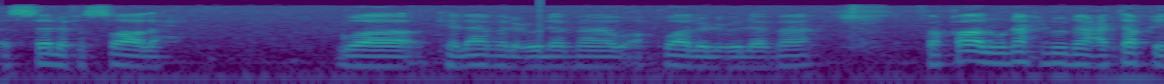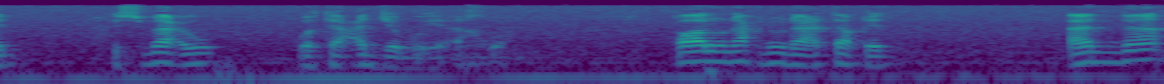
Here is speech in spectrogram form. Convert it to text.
السلف الصالح وكلام العلماء وأقوال العلماء فقالوا نحن نعتقد اسمعوا وتعجبوا يا أخوة. قالوا نحن نعتقد أن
